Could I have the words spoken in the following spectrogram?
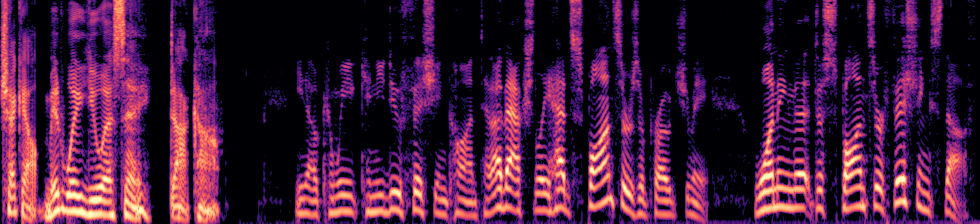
check out midwayusa.com. You know, can we can you do fishing content? I've actually had sponsors approach me wanting to, to sponsor fishing stuff.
